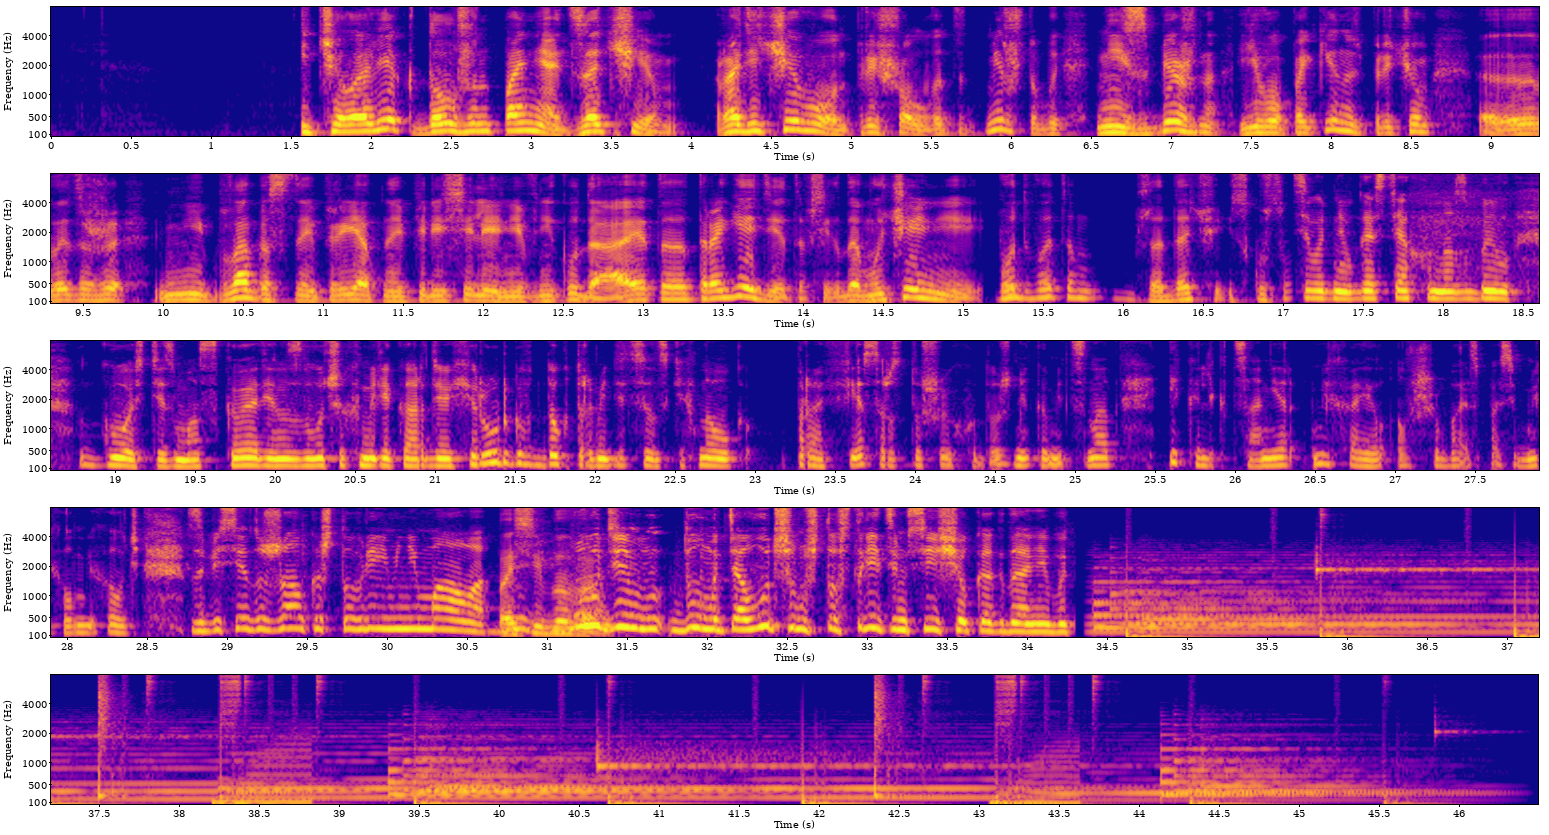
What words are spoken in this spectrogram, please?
И человек должен понять, зачем Ради чего он пришел в этот мир, чтобы неизбежно его покинуть? Причем э, это же не благостное приятное переселение в никуда, а это трагедия, это всегда мучение. Вот в этом задача искусства. Сегодня в гостях у нас был гость из Москвы, один из лучших в мире кардиохирургов, доктор медицинских наук профессор с душой художника, меценат и коллекционер Михаил Алшибай. Спасибо, Михаил Михайлович, за беседу. Жалко, что времени мало. Спасибо Будем вам. думать о лучшем, что встретимся еще когда-нибудь.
